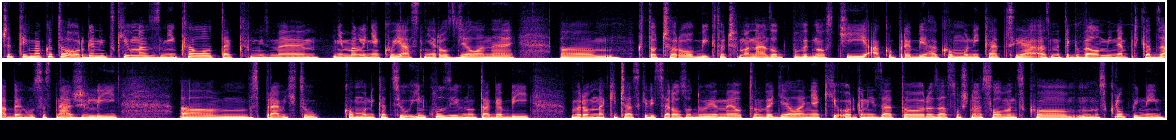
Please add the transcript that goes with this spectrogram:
Že tým, ako to organicky u nás vznikalo, tak my sme nemali nejako jasne rozdelené, um, kto čo robí, kto čo má na zodpovednosti, ako prebieha komunikácia. A sme tak veľmi napríklad zábehu sa snažili um, spraviť tú komunikáciu inkluzívnu, tak aby v rovnaký čas, kedy sa rozhodujeme o tom, vedel aj nejaký organizátor Zaslušné Slovensko z Krupiny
